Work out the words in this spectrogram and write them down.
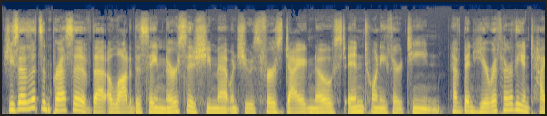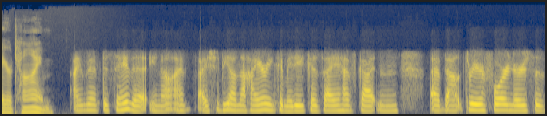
She says it's impressive that a lot of the same nurses she met when she was first diagnosed in 2013 have been here with her the entire time. I have to say that you know I I should be on the hiring committee because I have gotten about three or four nurses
